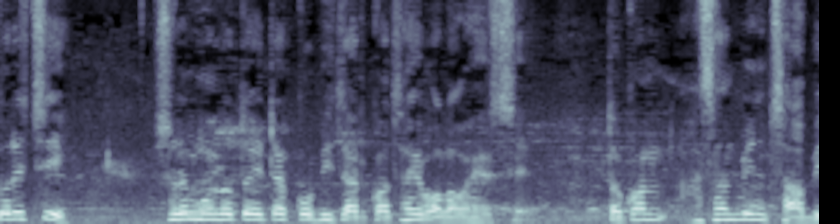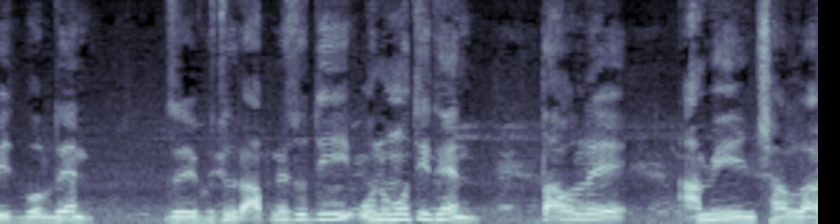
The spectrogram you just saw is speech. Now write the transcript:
করেছি? আসলে মূলত এটা কবিতার কথাই বলা হয়েছে। তখন হাসান বিন সাবিদ বললেন যে, হুজুর, আপনি যদি অনুমতি দেন, তাহলে আমি ইনশাল্লাহ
